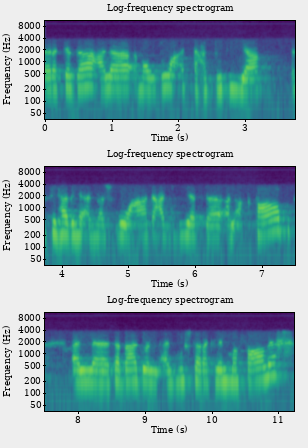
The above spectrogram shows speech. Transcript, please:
ركزا على موضوع التعددية في هذه المجموعة تعددية الأقطاب التبادل المشترك للمصالح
